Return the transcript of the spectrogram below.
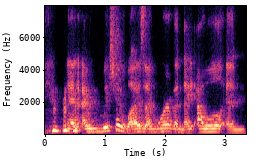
and I wish I was. I'm more of a night owl. And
